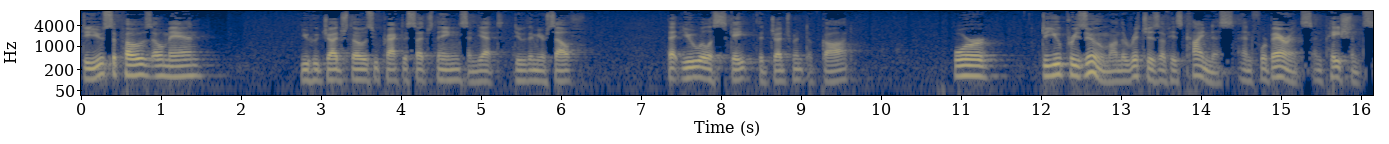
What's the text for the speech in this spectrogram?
Do you suppose, O man, you who judge those who practice such things and yet do them yourself, that you will escape the judgment of God? Or do you presume on the riches of his kindness and forbearance and patience,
